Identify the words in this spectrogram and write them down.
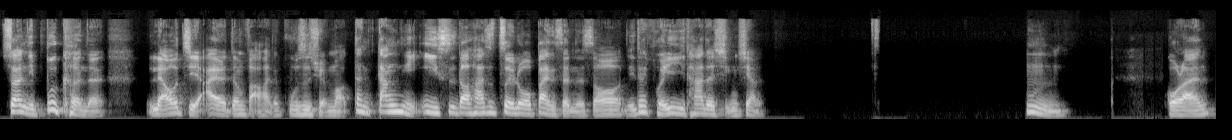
虽然你不可能了解艾尔登法环的故事全貌，但当你意识到他是坠落半神的时候，你在回忆他的形象，嗯，果然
